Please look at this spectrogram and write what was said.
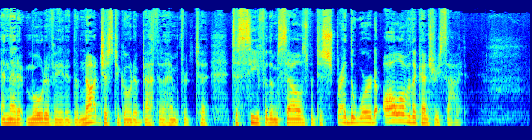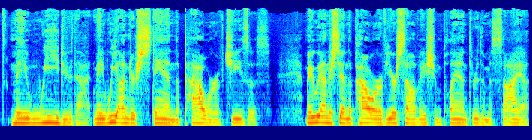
And that it motivated them not just to go to Bethlehem for, to, to see for themselves, but to spread the word all over the countryside. May we do that. May we understand the power of Jesus. May we understand the power of your salvation plan through the Messiah,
